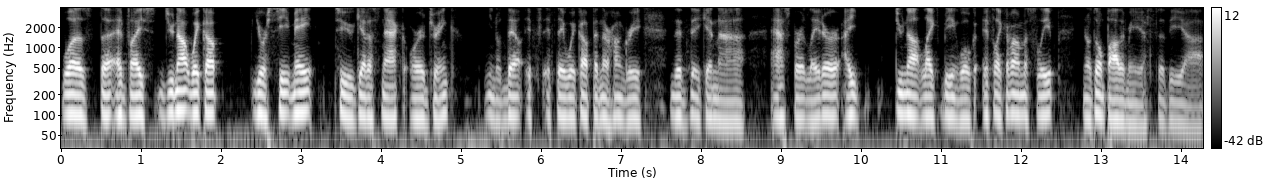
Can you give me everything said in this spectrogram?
was the advice do not wake up your seatmate to get a snack or a drink. You know, they'll if if they wake up and they're hungry, that they can uh, ask for it later. I do not like being woke if like if I'm asleep, you know, don't bother me if the, the uh,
